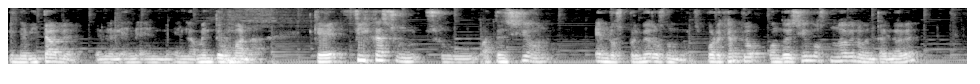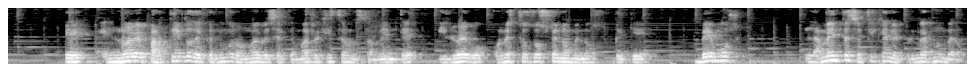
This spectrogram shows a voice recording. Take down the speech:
inevitable en, la mente humana, que fija su, su, atención en los primeros números. Por ejemplo, cuando decimos 999, eh, el 9 partiendo de que el número 9 es el que más registra nuestra mente y luego con estos dos fenómenos de que vemos la mente se fija en el primer número,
